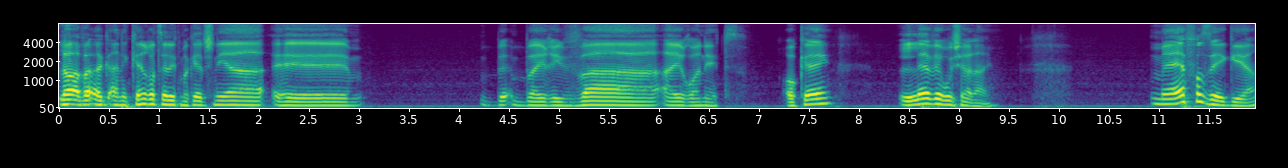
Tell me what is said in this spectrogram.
לא, אבל אני כן רוצה להתמקד שנייה אמ, ביריבה העירונית, אוקיי? לב ירושלים. מאיפה זה הגיע?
